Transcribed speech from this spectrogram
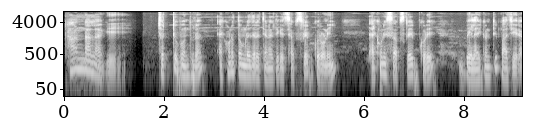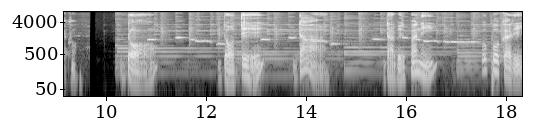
ঠান্ডা লাগে। ছোট্ট বন্ধুরা এখনও তোমরা যারা চ্যানেলটিকে সাবস্ক্রাইব করোনি, এখনই সাবস্ক্রাইব করে বেল আইকনটি বাজিয়ে রাখো। ড, ডতে ডাব ডাবের পানি উপকারী।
